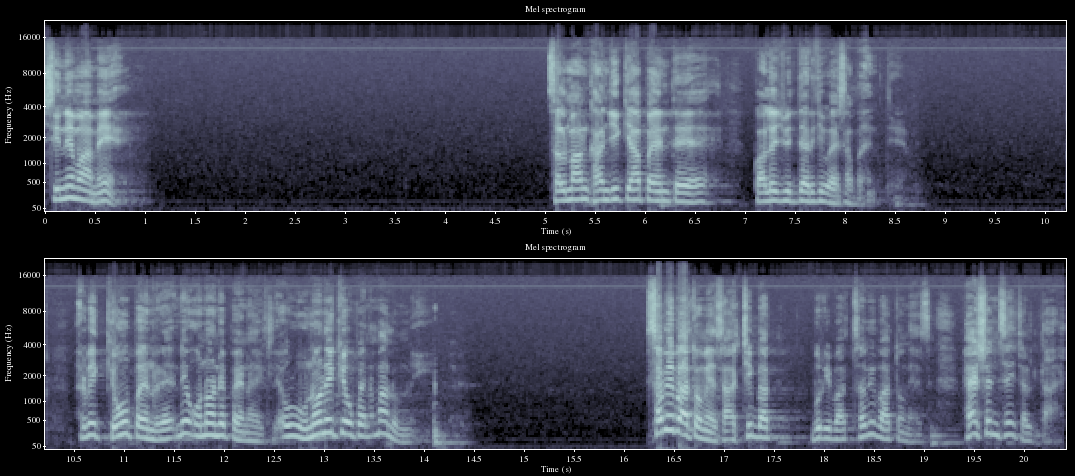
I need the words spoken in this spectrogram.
सिनेमा में सलमान खान जी क्या पहनते हैं? कॉलेज विद्यार्थी वैसा पहनते अरे भाई, क्यों पहन रहे? नहीं, उन्होंने पहना इसलिए। और उन्होंने क्यों पहना? मालूम नहीं। सभी बातों में ऐसा, अच्छी बात, बुरी बात, सभी बातों में ऐसा। फ़ैशन से चलता है।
